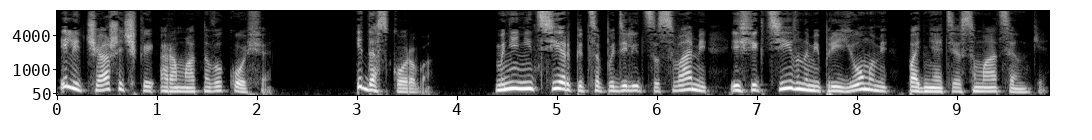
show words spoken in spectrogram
или чашечкой ароматного кофе и до скорого. Мне не терпится поделиться с вами эффективными приемами поднятия самооценки.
